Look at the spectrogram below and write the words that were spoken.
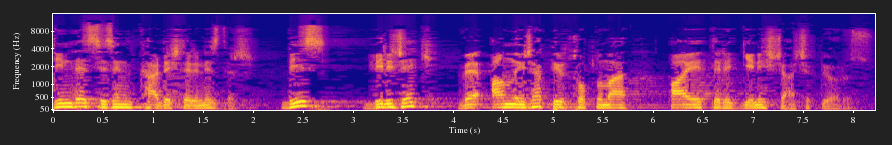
dinde sizin kardeşlerinizdir. Biz bilecek ve anlayacak bir topluma ayetleri genişçe açıklıyoruz.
